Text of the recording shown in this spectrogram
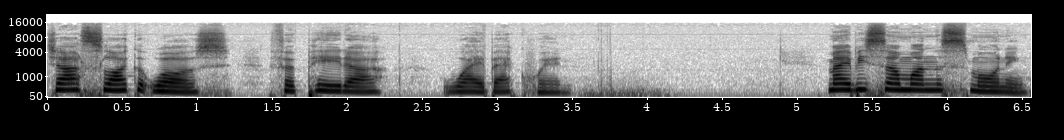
Just like it was for Peter way back when. Maybe someone this morning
